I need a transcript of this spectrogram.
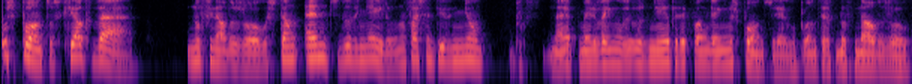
os pontos, que é o que dá no final do jogo, estão antes do dinheiro. Não faz sentido nenhum. Porque, não é? Primeiro vem o, dinheiro, depois é que vão vêm os pontos. É o ponto sempre no final do jogo.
